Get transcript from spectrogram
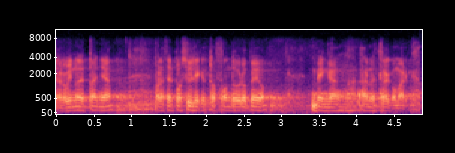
y al Gobierno de España por hacer posible que estos fondos europeos vengan a nuestra comarca.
